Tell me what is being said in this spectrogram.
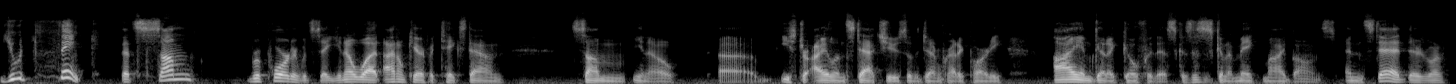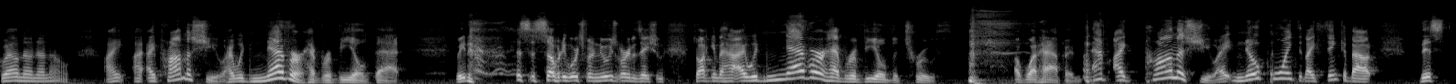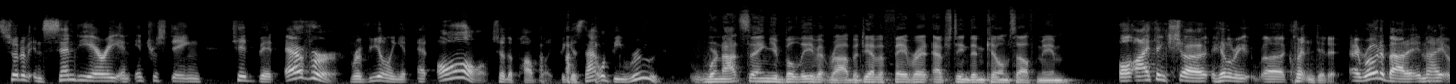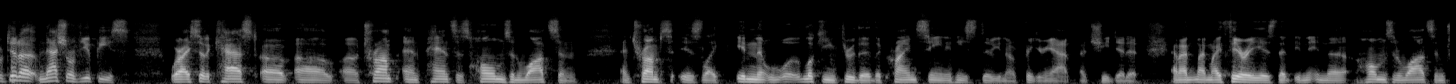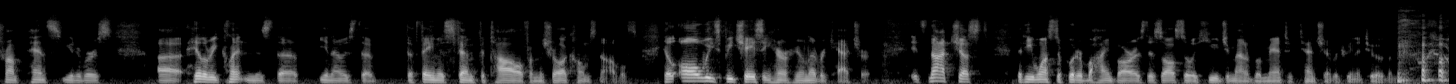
You would think that some reporter would say, you know what, I don't care if it takes down some, you know, uh, Easter Island statues of the Democratic Party. I am going to go for this because this is going to make my bones. And instead, they're like, well, no, no, no. I, I, I promise you, I would never have revealed that. I mean, this is somebody who works for a news organization talking about how I would never have revealed the truth of what happened. I promise you, I, at no point did I think about this sort of incendiary and interesting tidbit ever revealing it at all to the public because that would be rude. We're not saying you believe it, Rob, but do you have a favorite Epstein didn't kill himself meme? Well, I think uh, Hillary uh, Clinton did it. I wrote about it, and I did a National Review piece where I sort of cast uh, uh, uh Trump and Pence as Holmes and Watson and Trump's is like in the looking through the the crime scene, and he's you know figuring out that she did it. And I, my my theory is that in in the Holmes and Watson Trump Pence universe, uh, Hillary Clinton is the you know is the the famous femme fatale from the Sherlock Holmes novels. He'll always be chasing her. He'll never catch her. It's not just that he wants to put her behind bars. There's also a huge amount of romantic tension between the two of them. oh,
